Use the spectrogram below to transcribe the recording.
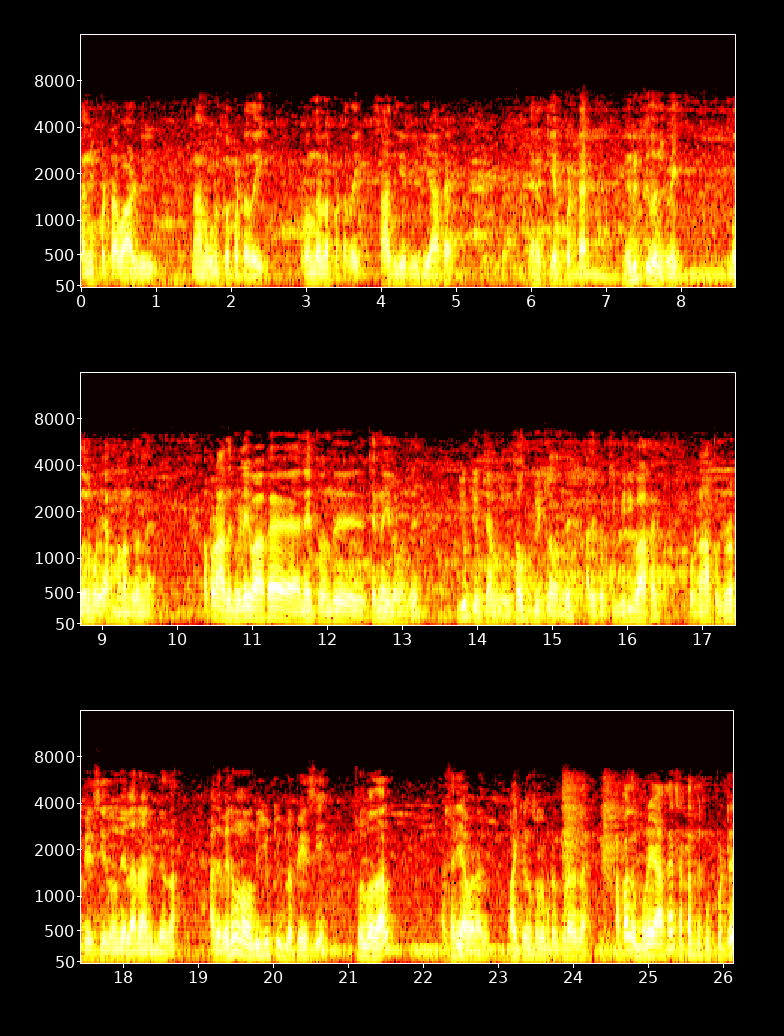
தனிப்பட்ட வாழ்வில் நான் ஒடுக்கப்பட்டதை புறந்தள்ளப்பட்டதை சாதிய ரீதியாக எனக்கு ஏற்பட்ட நெருக்குதல்களை முதல் முறையாக மணந்திருந்தேன். அப்புறம் அதன் விளைவாக நேற்று வந்து சென்னையில் வந்து யூடியூப் சேனல் சவுத் பீட்டில் வந்து அதை பற்றி விரிவாக ஒரு நாற்பது நிமிடம் பேசியது வந்து எல்லாரும் அறிந்தது தான் அதை வெறுமனை வந்து யூடியூப்பில் பேசி சொல்வதால் அது சரியாக வராது. பாக்கி வந்து சொல்ல முடியக்கூடாதுல்ல அப்போ அதை முறையாக சட்டத்துக்கு உட்பட்டு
